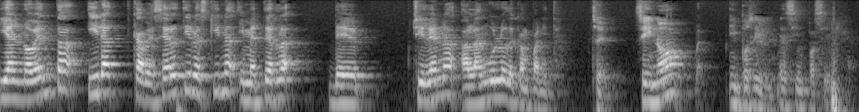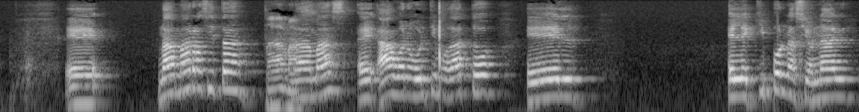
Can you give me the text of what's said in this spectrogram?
y al 90 ir a cabecear el tiro de esquina y meterla de chilena al ángulo de campanita. Sí. Si no, imposible. Es imposible. Eh, nada más, Racita. Nada más. Nada más. Eh, ah, bueno, último dato. El, el equipo nacional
